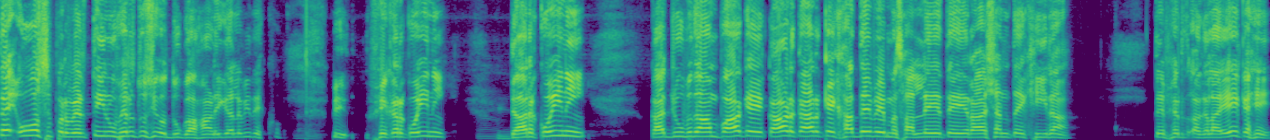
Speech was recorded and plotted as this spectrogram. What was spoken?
ਤੇ ਉਸ ਪ੍ਰਵਿਰਤੀ ਨੂੰ ਫਿਰ ਤੁਸੀਂ ਉਦੋਂ ਗਾਹਾਂ ਵਾਲੀ ਗੱਲ ਵੀ ਦੇਖੋ, ਵੀ ਫਿਕਰ ਕੋਈ ਨਹੀਂ, ਡਰ ਕੋਈ ਨਹੀਂ। ਕਾਜੂ ਬਦਾਮ ਪਾ ਕੇ ਕਾੜ ਕਾੜ ਕੇ ਖਾਦੇ ਵੇ ਮਸਾਲੇ ਤੇ ਰਾਸ਼ਨ ਤੇ ਖੀਰਾਂ, ਤੇ ਫਿਰ ਅਗਲਾ ਇਹ ਕਹੇ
